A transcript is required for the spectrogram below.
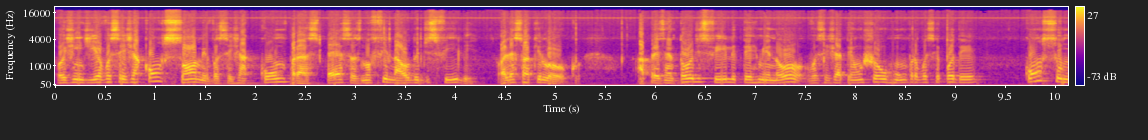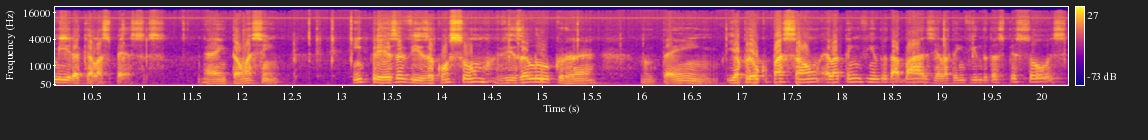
hoje em dia você já consome, você já compra as peças no final do desfile. Olha só que louco. Apresentou o desfile, terminou, você já tem um showroom para você poder consumir aquelas peças. Né? Então, assim, empresa visa consumo, visa lucro, né? Não tem. E a preocupação, ela tem vindo da base, ela tem vindo das pessoas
